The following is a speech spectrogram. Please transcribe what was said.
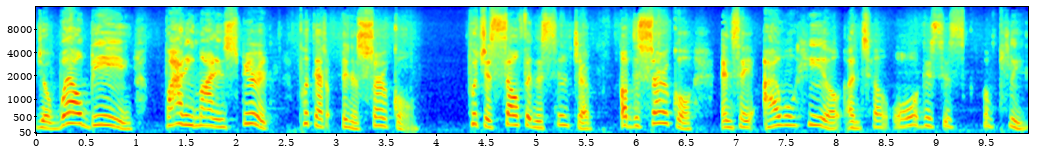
your well being, body, mind, and spirit. Put that in a circle. Put yourself in the center of the circle and say, I will heal until all this is complete.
